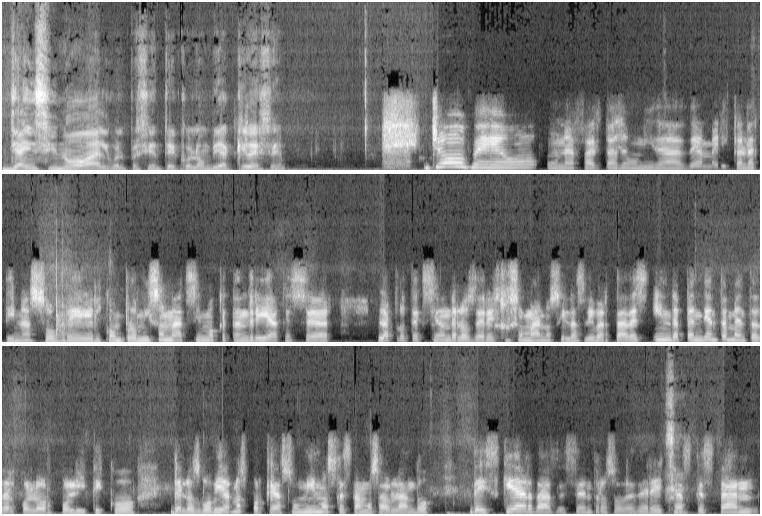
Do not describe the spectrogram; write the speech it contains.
ya insinuó algo el presidente de Colombia, ¿qué ves? Eh? Yo veo una falta de unidad de América Latina sobre el compromiso máximo que tendría que ser la protección de los derechos humanos y las libertades, independientemente del color político de los gobiernos, porque asumimos que estamos hablando de izquierdas, de centros o de derechas que están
